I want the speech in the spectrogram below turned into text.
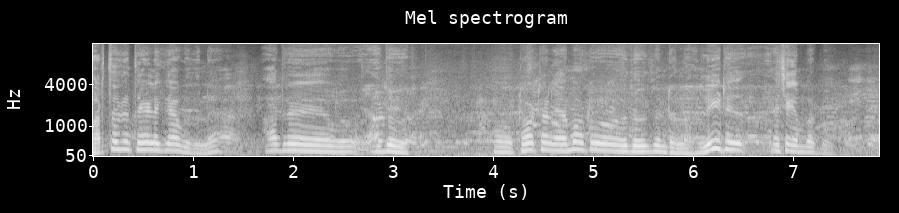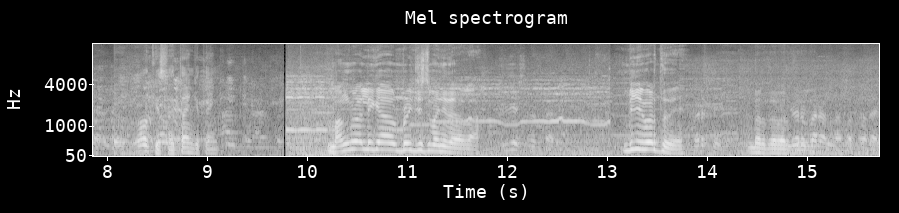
ಬರ್ತದೆ ಅಂತ ಹೇಳಲಿಕ್ಕೆ ಆಗೋದಿಲ್ಲ. ಆದರೆ ಅದು ಟೋಟಲ್ ಅಮೌಂಟು ಇದು ಇದುಂಟಲ್ಲ ಲೀಡ್ ಹೆಚ್ಚಿಗೆ ಬರ್ಬೋದು. Okay sir thank you thank you ಮಂಗಳೂರಲ್ಲಿ ಈಗ ಬ್ರಿಡ್ಜಸ್ ಬಂದಿದ್ದಾರಲ್ಲ ಬಿಜಿ ಬರ್ತದೆ? ಬರ್ತದೆ. ಬರ್ತದೆ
